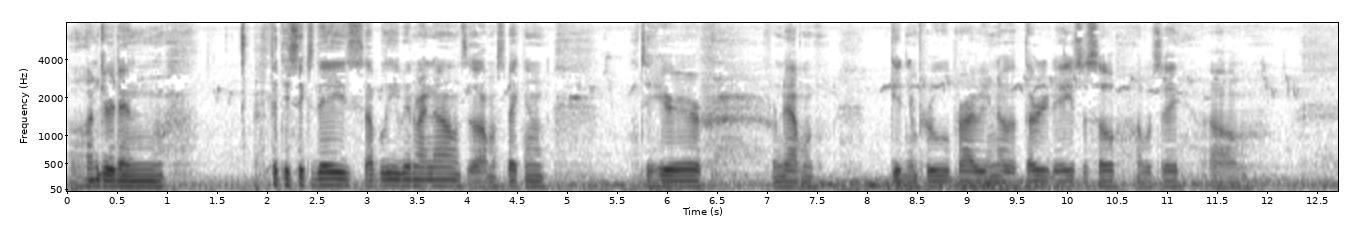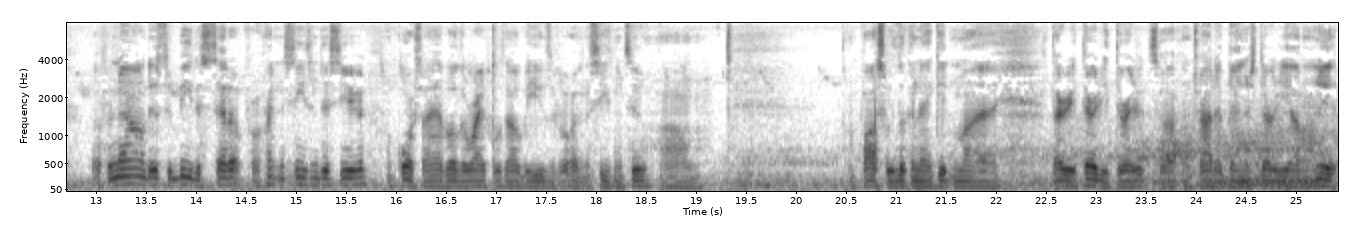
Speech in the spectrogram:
156 days I believe in right now so I'm expecting to hear from that one getting improved probably another 30 days or so, I would say. Um, but for now, this would be the setup for hunting season this year. Of course, I have other rifles I'll be using for hunting season too. Um, I'm possibly looking at getting my 30-30 threaded so I can try to Banish 30 out on it.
